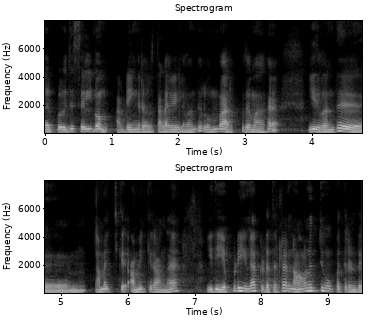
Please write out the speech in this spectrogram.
தற்பொழுது செல்வம் அப்படிங்கிற ஒரு தலைமையில் வந்து ரொம்ப அற்புதமாக இது வந்து அமைக்க அமைக்கிறாங்க. இது எப்படின்னா கிட்டத்தட்ட நானூற்றி முப்பத்தி ரெண்டு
